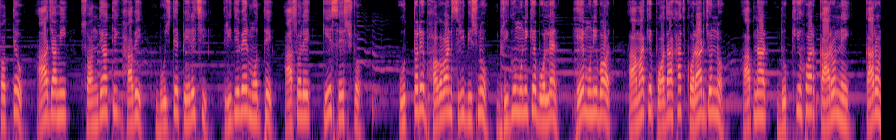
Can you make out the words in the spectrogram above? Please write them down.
সত্ত্বেও আজ আমি সন্দেহাত্মিকভাবে বুঝতে পেরেছি ত্রিদেবের মধ্যে আসলে কে শ্রেষ্ঠ। উত্তরে ভগবান শ্রী বিষ্ণু ভৃগুমুনিকে বললেন, হে মুনিবর, আমাকে পদাঘাত করার জন্য আপনার দুঃখী হওয়ার কারণ নেই, কারণ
